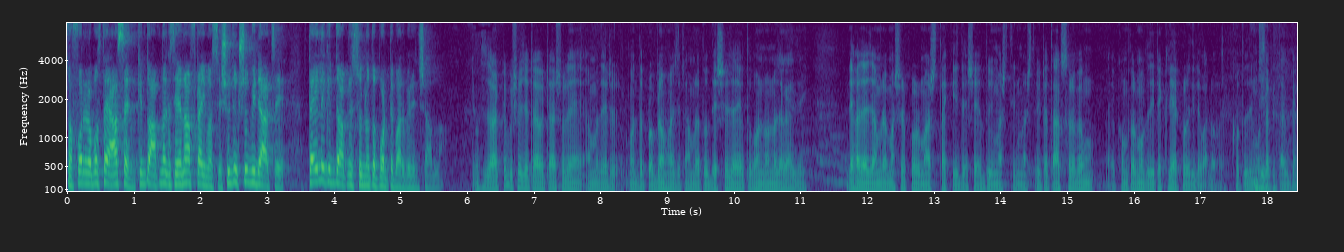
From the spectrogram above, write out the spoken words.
সফরের অবস্থায় আসেন, কিন্তু আপনার কাছে এনাফ টাইম আছে, সুযোগ সুবিধা আছে, তাইলে কিন্তু আপনি সুন্নত পড়তে পারবেন ইনশাআল্লাহ। একটা বিষয় যেটা, ওইটা আসলে আমাদের মধ্যে প্রবলেম হয়, যেটা আমরা তো দেশে যাই অথবা অন্য অন্য জায়গায় যাই। দেখা যায় যে আমরা মাসের পর মাস থাকি দেশে দুই মাস তিন মাস তো এটা তো আকসর এবং কমতর মধ্যে এটা ক্লিয়ার করে দিলে ভালো হয়। কতদিন মুসাফির থাকবেন?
